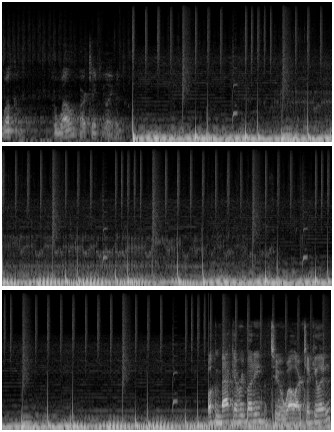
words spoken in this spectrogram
Welcome to Well Articulated. Welcome back, everybody, to Well Articulated.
